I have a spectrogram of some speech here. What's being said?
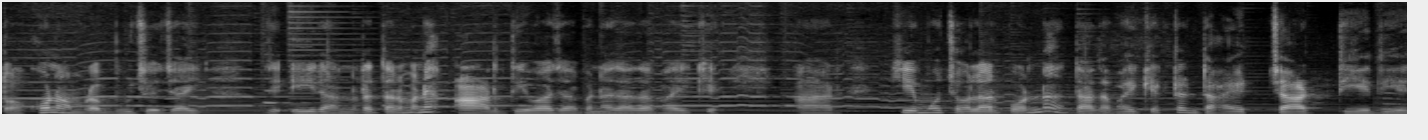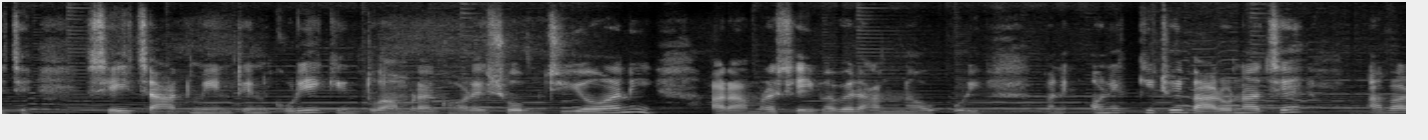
তখন আমরা বুঝে যাই যে এই রান্নাটা তার মানে আর দেওয়া যাবে না দাদা ভাইকে আর কেমো চলার পর না দাদাভাইকে একটা ডায়েট চার্ট দিয়ে দিয়েছে। সেই চার্ট মেনটেন করেই কিন্তু আমরা ঘরে সবজিও আনি আর আমরা সেইভাবে রান্নাও করি। মানে অনেক কিছুই বারণ আছে, আবার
